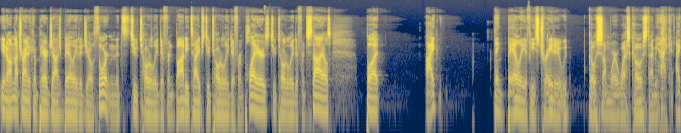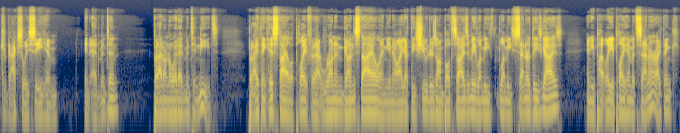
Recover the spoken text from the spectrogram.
you know, I'm not trying to compare Josh Bailey to Joe Thornton. It's two totally different body types, two totally different players, two totally different styles. But I think Bailey, if he's traded, it would go somewhere West Coast. I mean, I, I could actually see him in Edmonton, but I don't know what Edmonton needs. But I think his style of play for that run and gun style, and you know, I got these shooters on both sides of me. Let me let me center these guys, and you play you play him at center. I think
